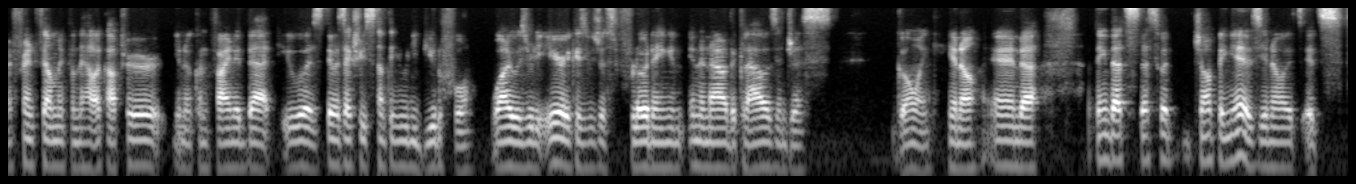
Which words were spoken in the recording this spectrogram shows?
my friend filming from the helicopter, you know, confided that it was there was actually something really beautiful while it was really eerie because he was just floating in, in and out of the clouds and just going, you know, and uh, think that's that's what jumping is. You know, it's it's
